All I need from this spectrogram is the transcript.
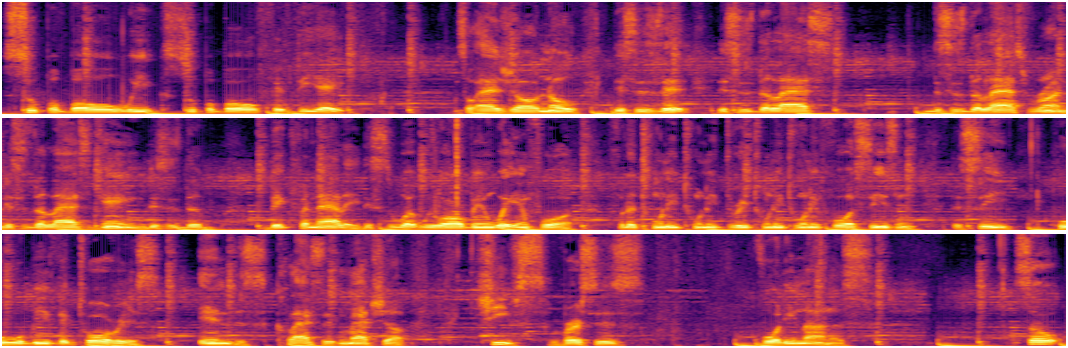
Super Bowl week, Super Bowl 58. So, as y'all know, this is it. This is the last. This is the last run. This is the last game. This is the big finale. This is what we've all been waiting for for the 2023-2024 season to see who will be victorious in this classic matchup, Chiefs versus 49ers. So,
